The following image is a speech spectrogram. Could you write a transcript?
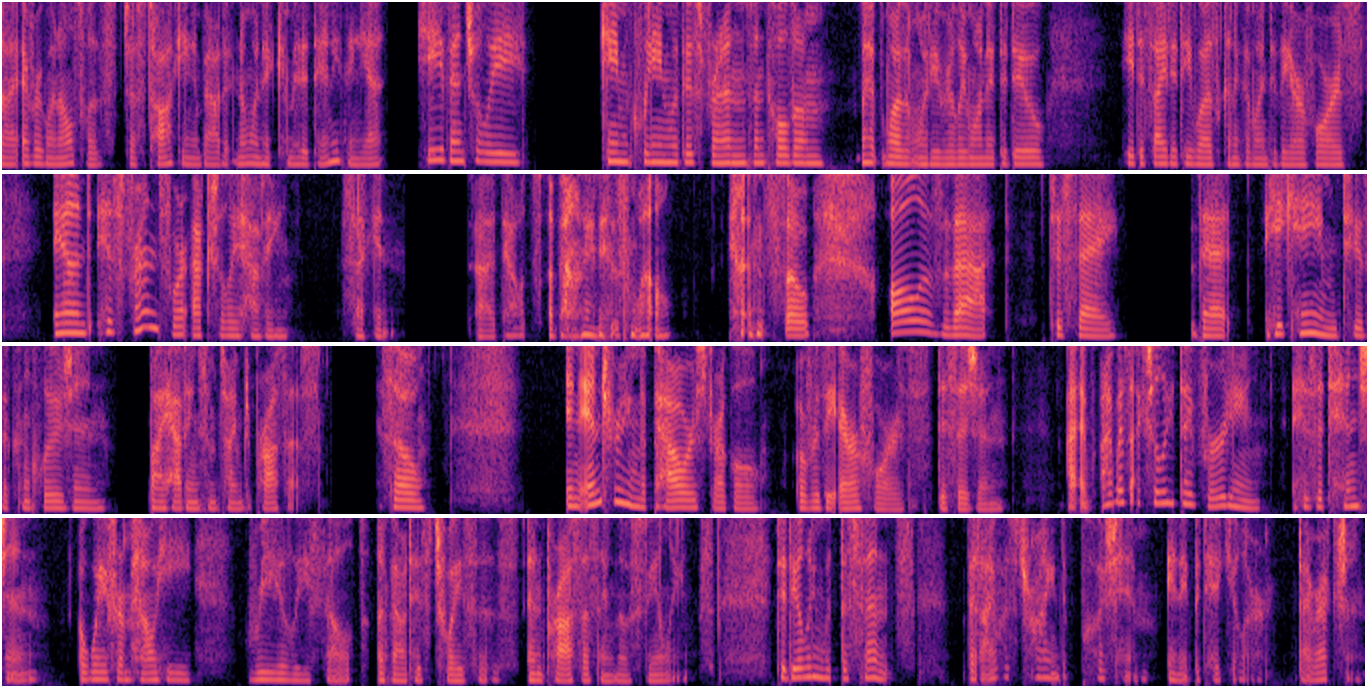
uh, everyone else was just talking about it, no one had committed to anything yet, he eventually came clean with his friends and told them that wasn't what he really wanted to do. He decided he was going to go into the Air Force. And his friends were actually having second uh, doubts about it as well. And so, all of that to say that he came to the conclusion by having some time to process. So, in entering the power struggle over the Air Force decision, I, I was actually diverting his attention away from how he really felt about his choices and processing those feelings to dealing with the sense that I was trying to push him in a particular direction.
